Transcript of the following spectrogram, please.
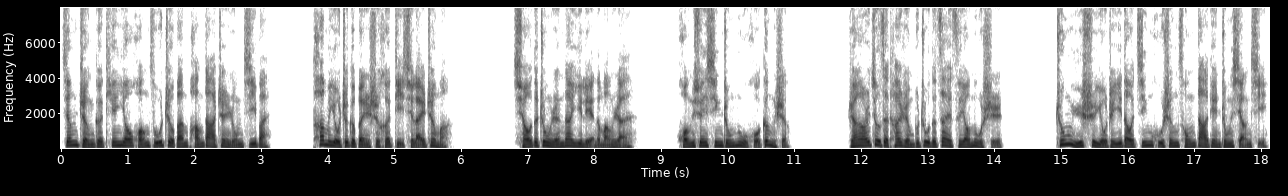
将整个天妖皇族这般庞大阵容击败？他们有这个本事和底气来这吗？瞧得众人那一脸的茫然，黄轩心中怒火更盛。然而就在他忍不住的再次要怒时，终于是有着一道惊呼声从大殿中响起：“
